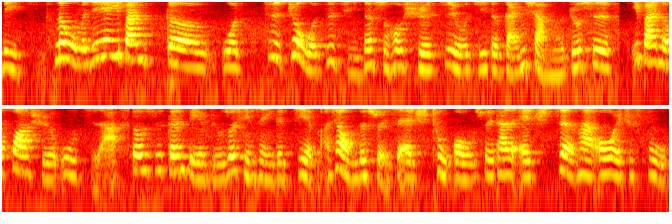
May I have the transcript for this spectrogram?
粒子。那我们今天一般的，我自就我自己那时候学自由基的感想呢，就是一般的化学物质啊，都是跟别人，比如说形成一个键嘛，像我们的水是 H2O，所以它的 H 正和 OH 负，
